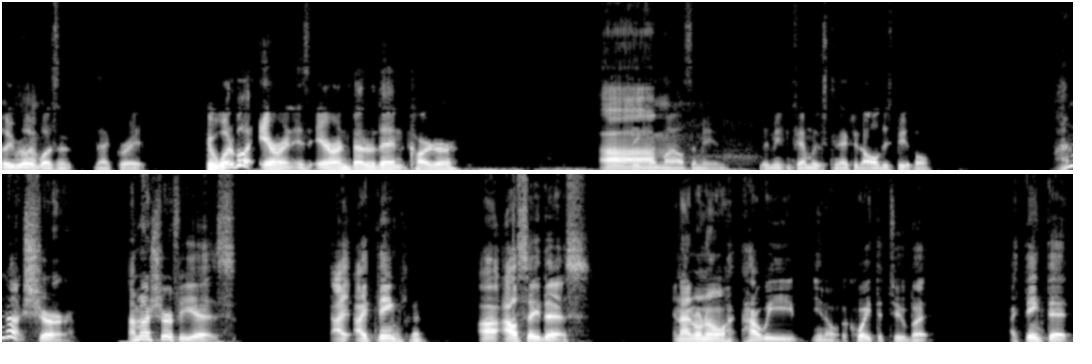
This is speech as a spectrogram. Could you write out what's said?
So he really Um, wasn't that great. Okay, what about Aaron? Is Aaron better than Carter? Um, Myles, I mean, I mean, family's connected to all these people. I'm not sure. I'm not sure if he is. I I think Okay. uh, I'll say this, and I don't know how we you know equate the two, but I think that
